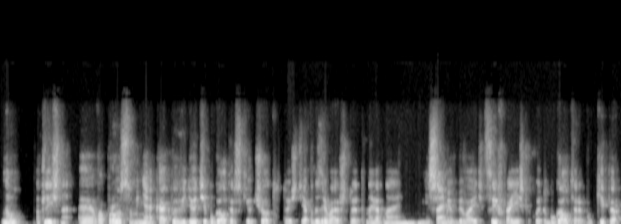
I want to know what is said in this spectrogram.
Ну, отлично. Э, вопрос у меня, как вы ведете бухгалтерский учет? То есть я подозреваю, что это, наверное, не сами вбиваете цифры, а есть какой-то бухгалтер буккипер.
